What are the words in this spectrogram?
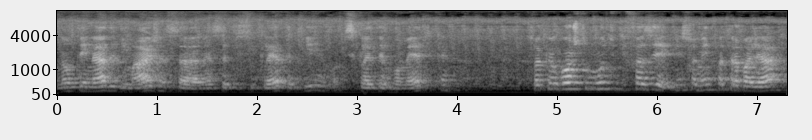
não tem nada demais nessa, nessa bicicleta aqui, uma bicicleta ergométrica. Só que eu gosto muito de fazer, principalmente para trabalhar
